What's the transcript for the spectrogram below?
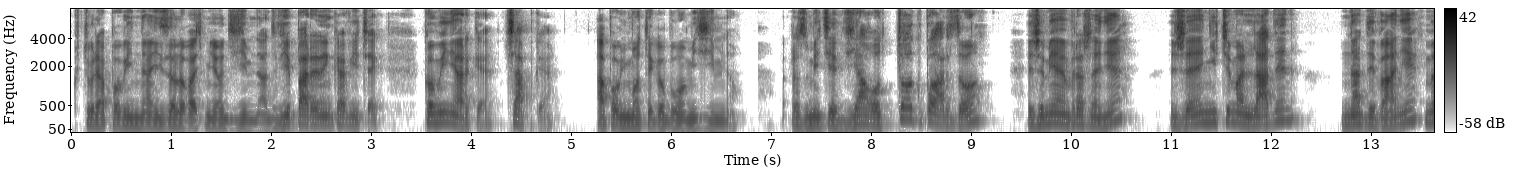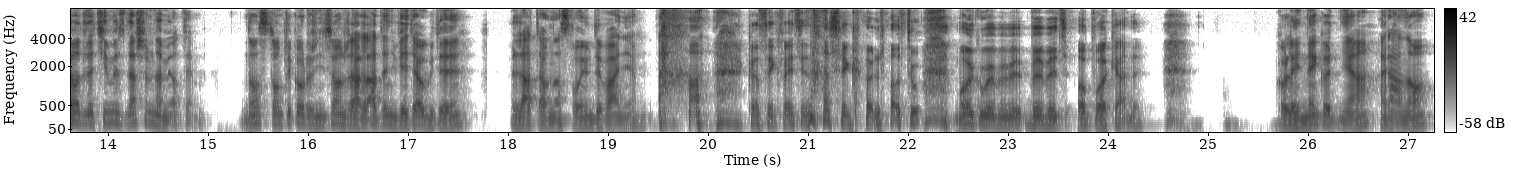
która powinna izolować mnie od zimna, dwie pary rękawiczek, kominiarkę, czapkę, a pomimo tego było mi zimno. Rozumiecie, wiało tak bardzo, że miałem wrażenie, że niczym Aladdin na dywanie my odlecimy z naszym namiotem. No z tą tylko różnicą, że Aladdin wiedział, gdy latał na swoim dywanie. Konsekwencje naszego lotu mogłyby by być opłakane. Kolejnego dnia rano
